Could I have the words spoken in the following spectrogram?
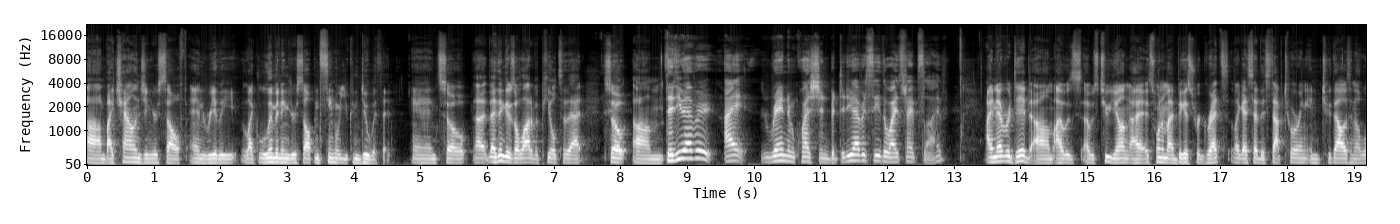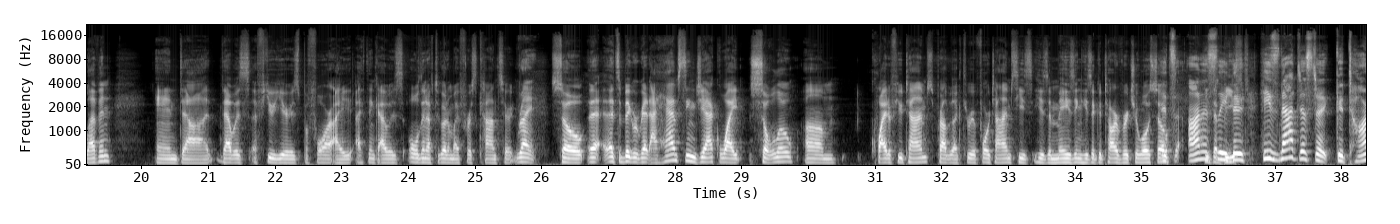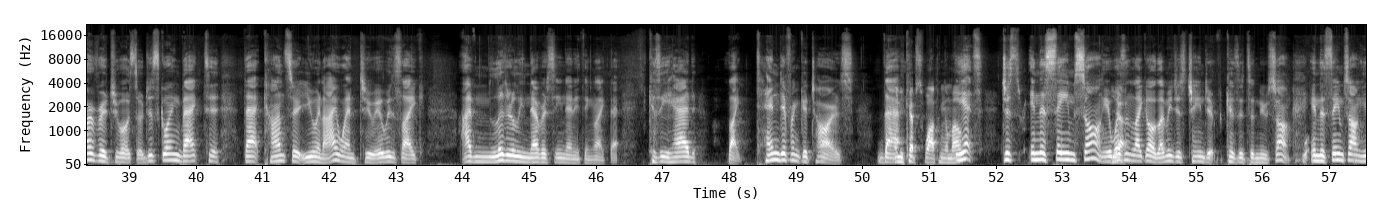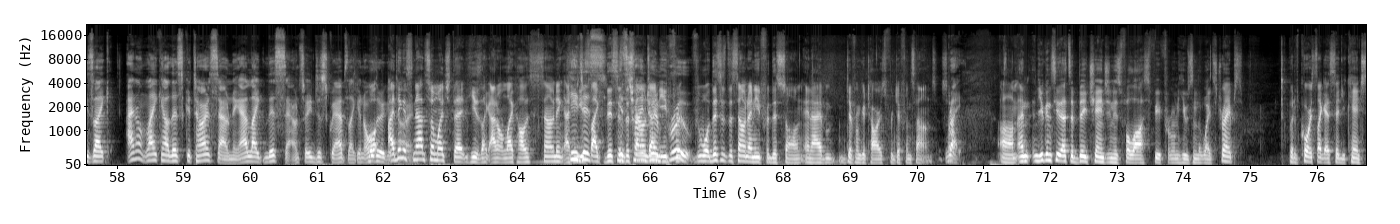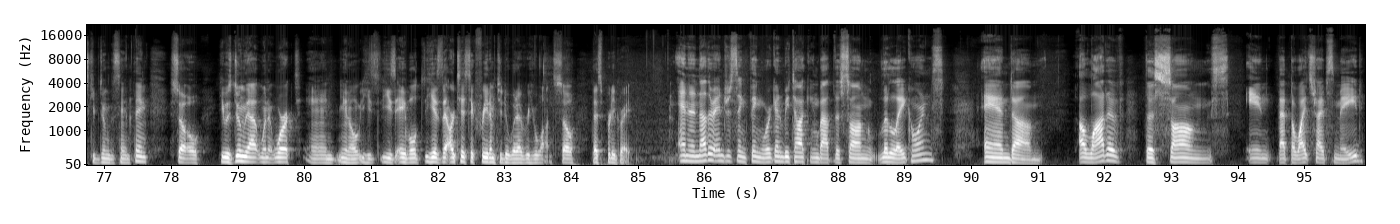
um, by challenging yourself and really like limiting yourself and seeing what you can do with it. And so uh, I think there's a lot of appeal to that. So um, Did you ever? I random question, but did you ever see the White Stripes live? I never did. Um, I was I was too young. I, it's one of my biggest regrets. Like I said, they stopped touring in 2011, and uh, that was a few years before I, I think I was old enough to go to my first concert. Right. So that, that's a big regret. I have seen Jack White solo um, quite a few times, probably like three or four times. He's he's amazing. He's a guitar virtuoso. It's He's honestly, beast. dude, he's not just a guitar virtuoso. Just going back to that concert you and I went to, it was like I've literally never seen anything like that because he had like ten different guitars that and he kept swapping them out. Yes, just in the same song. It wasn't like, oh, let me just change it because it's a new song. In the same song, he's like, I don't like how this guitar is sounding. I like this sound. So he just grabs like an older Well, guitar. I think it's not so much that he's like, I don't like how this is sounding. I He think he's just like, this is the sound I need for. Well, this is the sound I need for this song, and I have different guitars for different sounds. So, Right. Um, and you can see that's a big change in his philosophy from when he was in the White Stripes. But of course, like I said, you can't just keep doing the same thing. So he was doing that when it worked, and you know he's he's able. He has the artistic freedom to do whatever he wants. So that's pretty great. And another interesting thing, we're going to be talking about the song Little Acorns. And um, a lot of the songs in that the White Stripes made,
